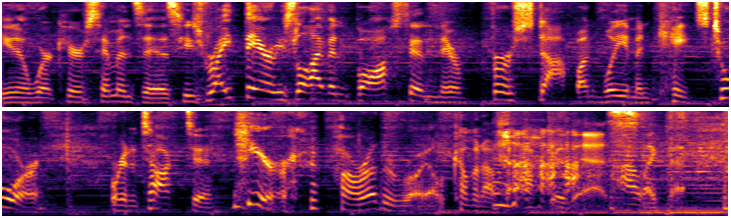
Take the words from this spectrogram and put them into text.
you know where Keir Simmons is. He's right there. He's live in Boston, their first stop on William and Kate's tour. We're going to talk to Keir, our other royal, coming up after this. i like that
